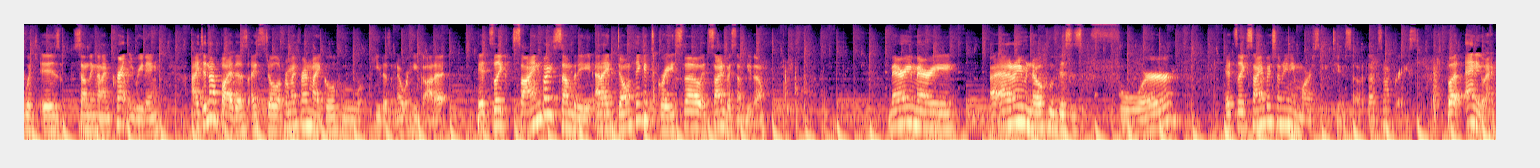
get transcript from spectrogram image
which is something that I'm currently reading. I did not buy this, I stole it from my friend Michael, who he doesn't know where he got it. It's like signed by somebody, and I don't think it's Grace though, it's signed by somebody though. Mary Mary, I, I don't even know who this is for. It's like signed by somebody named Marcy too, so that's not Grace. But anyway,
